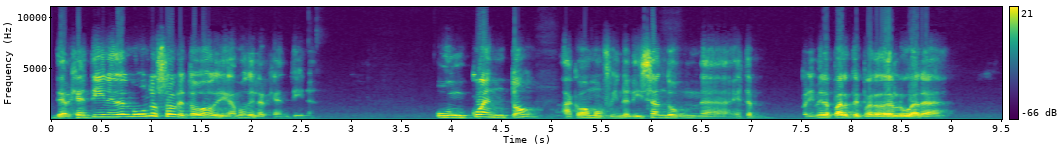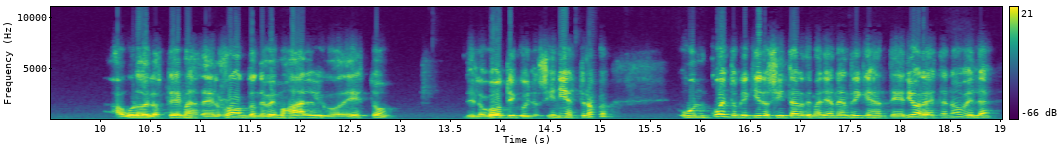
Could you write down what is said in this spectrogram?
de Argentina y del mundo, sobre todo, digamos, de la Argentina un cuento, acabamos finalizando una, esta primera parte para dar lugar a, a uno de los temas del rock, donde vemos algo de esto, de lo gótico y lo siniestro. Un cuento que quiero citar de Mariana Enríquez anterior a esta novela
